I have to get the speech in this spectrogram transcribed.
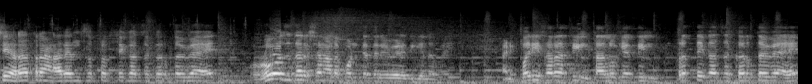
शहरात राहणाऱ्यांचं प्रत्येकाचं कर्तव्य आहे रोज दर्शनाला कोणत्या तरी वेळेत गेलं पाहिजे. आणि परिसरातील तालुक्यातील प्रत्येकाचं कर्तव्य आहे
